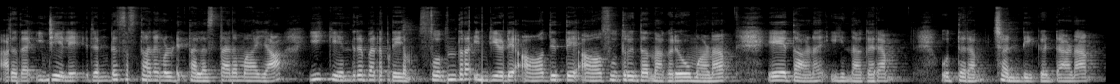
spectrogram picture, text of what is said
അതായത് ഇന്ത്യയിലെ രണ്ട് സംസ്ഥാനങ്ങളുടെ തലസ്ഥാനമായ ഈ കേന്ദ്രഭരണ പ്രദേശം സ്വതന്ത്ര ഇന്ത്യയുടെ ആദ്യത്തെ ആസൂത്രിത നഗരവുമാണ്. ഏതാണ് ഈ നഗരം? ഉത്തരം ചണ്ഡീഗഡ് ആണ്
